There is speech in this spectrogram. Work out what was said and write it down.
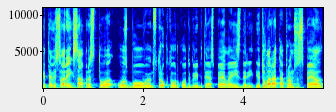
ka tev ir svarīgi saprast to uzbūvi un struktūru, ko tu gribi tajā spēlē izdarīt. Jo tu vari atnākt, protams, uz spēli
